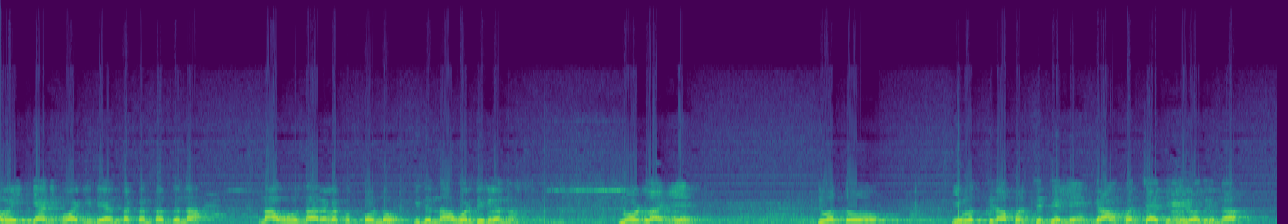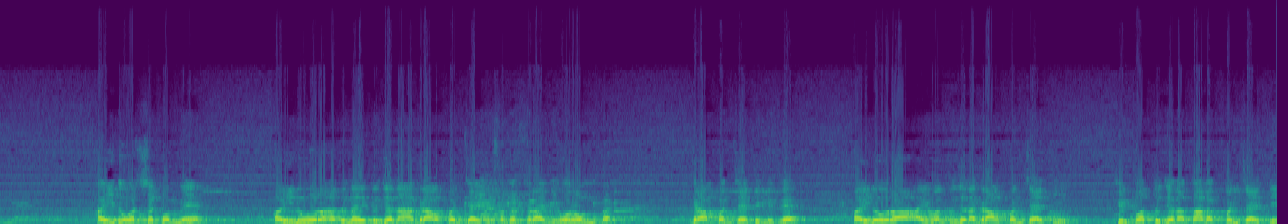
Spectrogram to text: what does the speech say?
ಅವೈಜ್ಞಾನಿಕವಾಗಿದೆ ಅಂತಕ್ಕಂಥದ್ದನ್ನು ನಾವು ಸಾರೆಲ್ಲ ಕೂತ್ಕೊಂಡು ಇದನ್ನು ವರದಿಗಳನ್ನು ನೋಡಲಾಗಿ ಇವತ್ತು ಇವತ್ತಿನ ಪರಿಸ್ಥಿತಿಯಲ್ಲಿ ಗ್ರಾಮ ಪಂಚಾಯತಿಗಳಿರೋದ್ರಿಂದ ಐದು ವರ್ಷಕ್ಕೊಮ್ಮೆ ಐನೂರ ಹದಿನೈದು ಜನ ಗ್ರಾಮ ಪಂಚಾಯತಿ ಸದಸ್ಯರಾಗಿ ಹೊರಹೊಮ್ಮುತ್ತಾರೆ ಗ್ರಾಮ ಪಂಚಾಯತಿಗಳಿದೆ ಐನೂರ ಐವತ್ತು ಜನ ಗ್ರಾಮ ಪಂಚಾಯತಿ, ಇಪ್ಪತ್ತು ಜನ ತಾಲೂಕ್ ಪಂಚಾಯತಿ,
